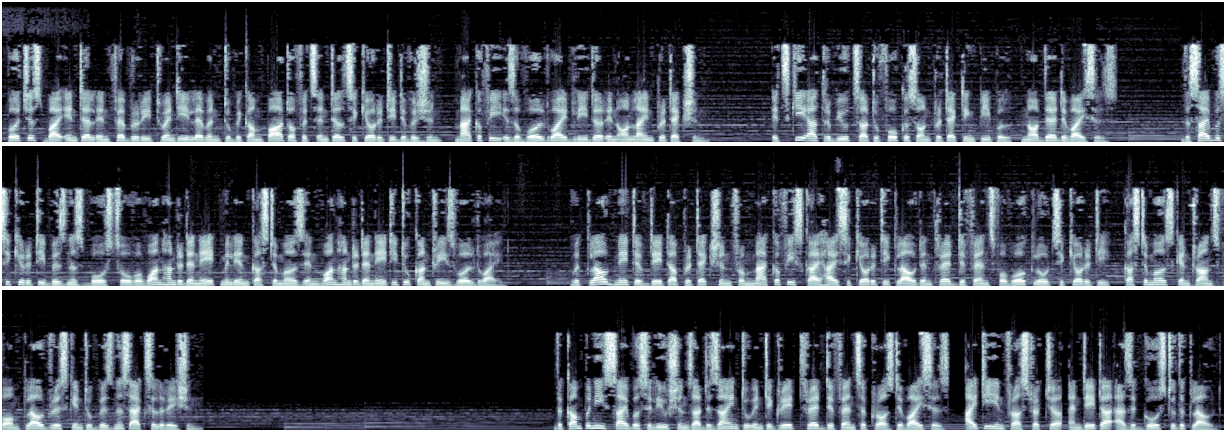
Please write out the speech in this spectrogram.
Purchased by Intel in February 2011 to become part of its Intel Security Division, McAfee is a worldwide leader in online protection. Its key attributes are to focus on protecting people, not their devices. The cybersecurity business boasts over 108 million customers in 182 countries worldwide. With cloud native data protection from McAfee Sky-High Security Cloud and Threat Defense for workload security, customers can transform cloud risk into business acceleration. The company's cyber solutions are designed to integrate threat defense across devices, IT infrastructure, and data as it goes to the cloud.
